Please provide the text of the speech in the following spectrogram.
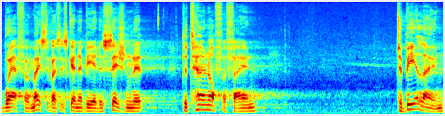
where, for most of us, it's going to be a decision that, to turn off the phone, to be alone,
